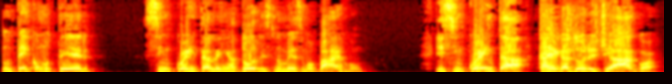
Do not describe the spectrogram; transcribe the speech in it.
não tem como ter 50 lenhadores no mesmo bairro? E 50 carregadores de água?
